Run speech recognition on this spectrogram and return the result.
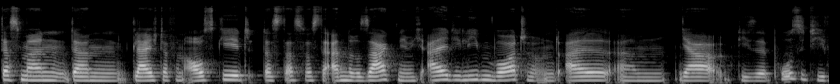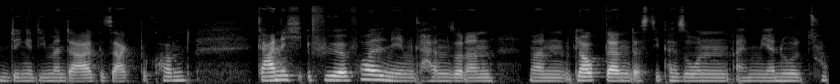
dass man dann gleich davon ausgeht, dass das, was der andere sagt, nämlich all die lieben Worte und all ähm, ja diese positiven Dinge, die man da gesagt bekommt, gar nicht für voll nehmen kann, sondern man glaubt dann, dass die Person einem ja nur zu,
